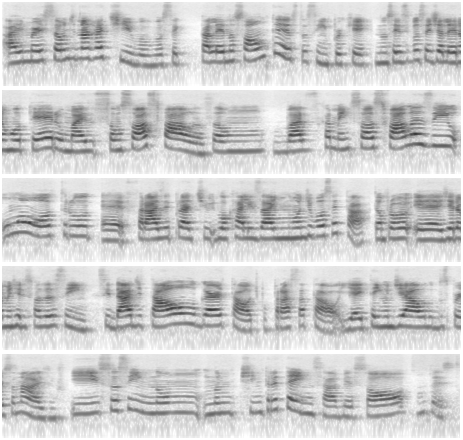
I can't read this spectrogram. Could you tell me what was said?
a imersão de narrativa. Você tá lendo só um texto, assim, porque não sei se vocês já leram roteiro, mas são só as falas. São basicamente só as falas e um ou outro é, frase para te localizar em onde você tá. Então, é, geralmente eles fazem assim: cidade tal, lugar tal, tipo praça tal. E aí tem o diálogo dos personagens. E isso, assim, não, não te entretém, sabe? É só um texto.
